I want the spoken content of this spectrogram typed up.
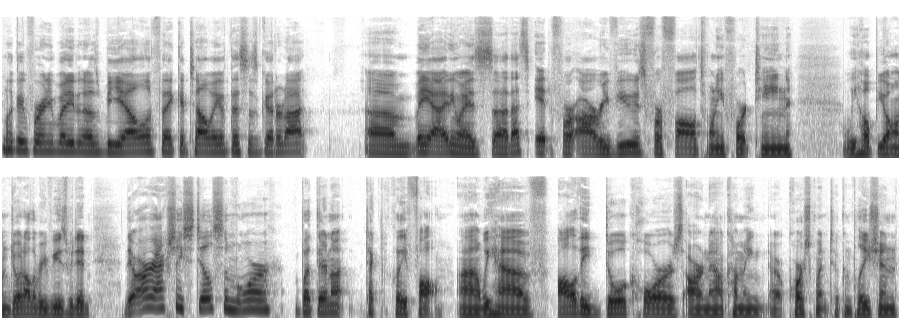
Looking for anybody that knows BL if they could tell me if this is good or not. Um, but yeah, anyways, uh, that's it for our reviews for fall 2014. We hope you all enjoyed all the reviews we did. There are actually still some more, but they're not technically fall. Uh, we have all the dual cours are now coming, of course, went to completion.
